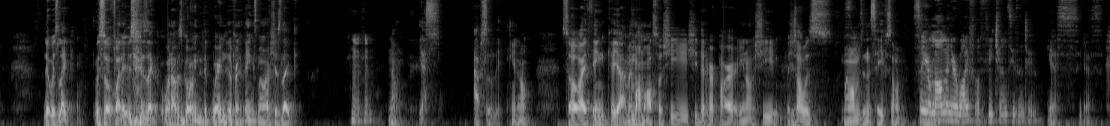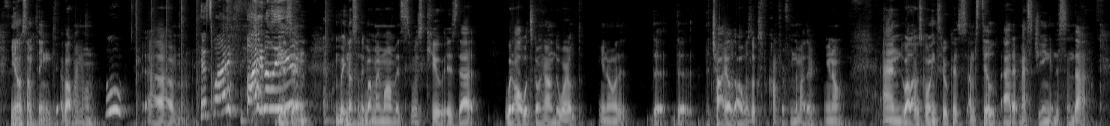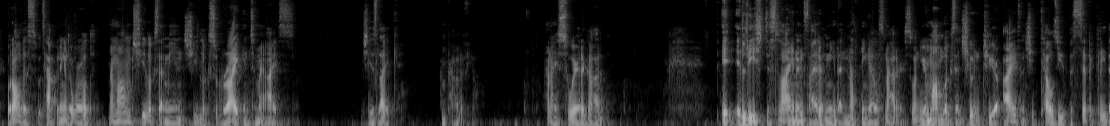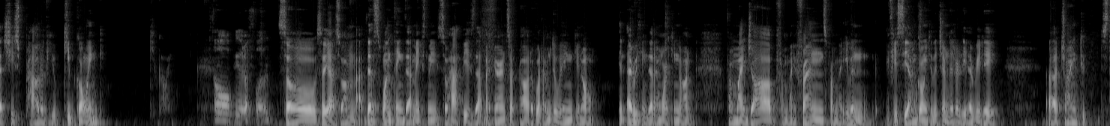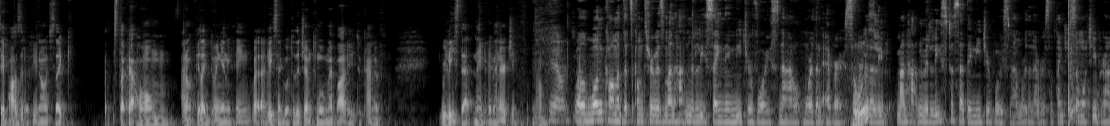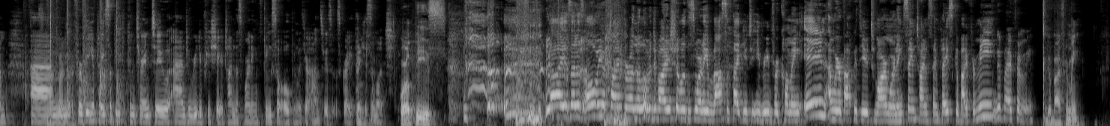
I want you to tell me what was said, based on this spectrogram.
there was like, it was so funny. It was just like when I was going to wearing different things, my wife was like, no, yes, absolutely, you know. So I think, yeah, my mom also she she did her part. You know, she she's always my mom's in the safe zone. So you your know? mom and your wife will feature in season two. Yes, yes. You know something about my mom? Ooh. Um, His wife, finally. Listen, you know something about my mom is was cute is that with all what's going on in the world, you know the the the, the child always looks for comfort from the mother. You know, and while I was going through, because I'm still at it, messaging and this and that, with all this what's happening in the world, my mom she looks at me and she looks right into my eyes. She's like, I'm proud of you. And I swear to God, it, at least this line inside of me that nothing else matters. When your mom looks at you into your eyes and she tells you specifically that she's proud of you, keep going, keep going. Oh, beautiful. So, so yeah, so I'm. That's one thing that makes me so happy is that my parents are proud of what I'm doing. You know, in everything that I'm working on, from my job, from my friends, from my even if you see, I'm going to the gym literally every day uh, trying to stay positive. You know, it's like I'm stuck at home. I don't feel like doing anything, but at least I go to the gym to move my body to kind of release that negative energy. You know. Yeah. Well, one comment that's come through is Manhattan Middle East saying they need your voice now more than ever. So Who we're going to leave. Manhattan Middle East has said they need your voice now more than ever. So thank you so much, Ebraheem, um, for being a place that people can turn to. And we really appreciate your time this morning, being so open with your answers. It was great. Thank, you so much. World peace. Guys, that is all we have time for on the Lovin Dubai show this morning. A massive thank you to Ebraheem for coming in. And we're back with you tomorrow morning, same time, same place. Goodbye for me. Goodbye for me. Goodbye for me.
